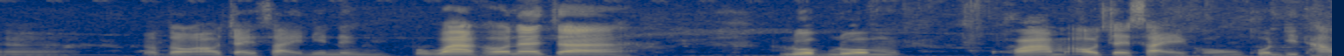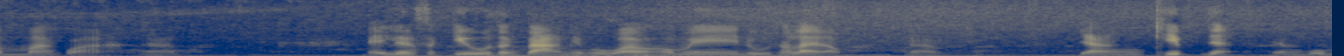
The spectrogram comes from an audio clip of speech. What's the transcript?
อ่า ก็ต้องเอาใจใส่นิดนึง ผมว่าเขาน่าจะรวบรวมความเอาใจใส่ของคนที่ทำมากกว่านะครับไอเรื่องสกิลต่างๆนี่ผมว่าเขาไม่ดูเท่าไหร่หรอกนะครับ อย่างคลิปเนี่ยอย่างผม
